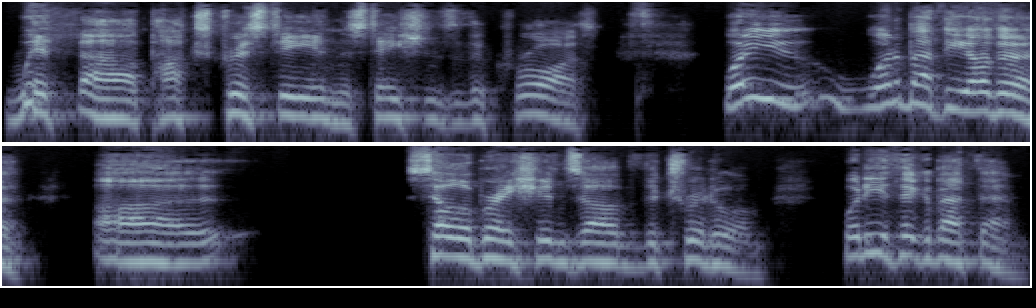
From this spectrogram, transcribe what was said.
with uh, Pax Christi and the Stations of the Cross. What do you? What about the other uh, celebrations of the Triduum? What do you think about them?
